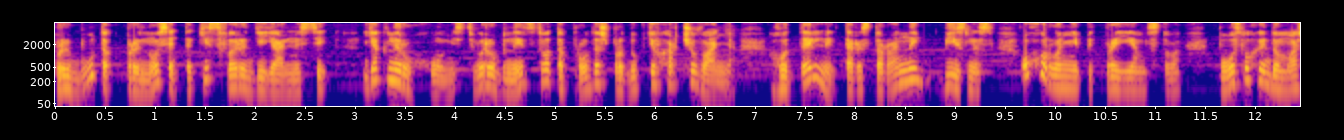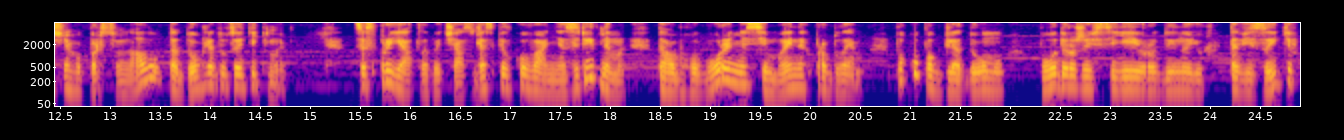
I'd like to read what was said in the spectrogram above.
Прибуток приносять такі сфери діяльності, як нерухомість, виробництво та продаж продуктів харчування, готельний та ресторанний бізнес, охоронні підприємства, послуги домашнього персоналу та догляду за дітьми. Це сприятливий час для спілкування з рідними та обговорення сімейних проблем покупок для дому, подорожей всією родиною та візитів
